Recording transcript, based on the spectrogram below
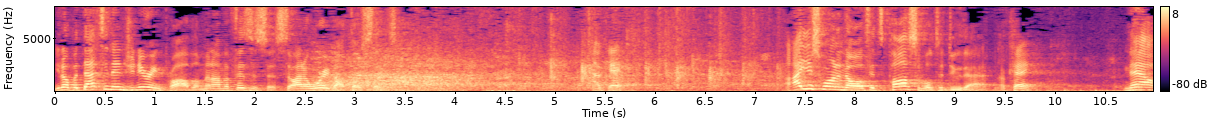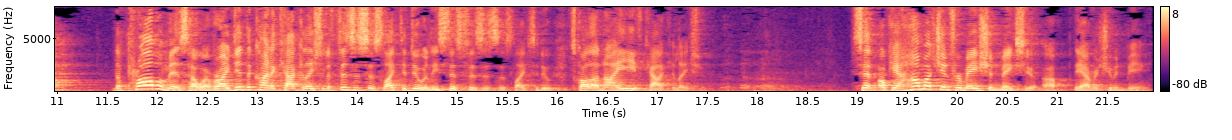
You know, but that's an engineering problem, and I'm a physicist, so I don't worry about those things. Okay? I just want to know if it's possible to do that, okay? Now, the problem is, however, I did the kind of calculation that physicists like to do, at least this physicist likes to do. It's called a naive calculation said, okay, how much information makes you up the average human being?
